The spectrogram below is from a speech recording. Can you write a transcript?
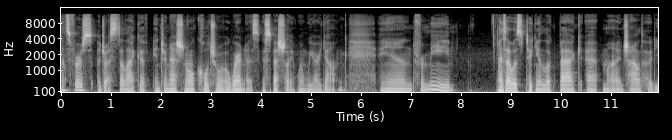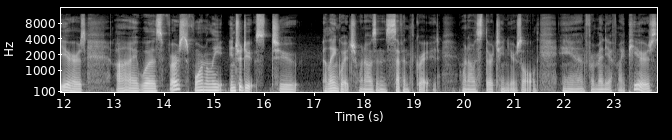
Let's first address the lack of international cultural awareness, especially when we are young. And for me, as I was taking a look back at my childhood years, I was first formally introduced to a language when I was in seventh grade when I was 13 years old. And for many of my peers,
